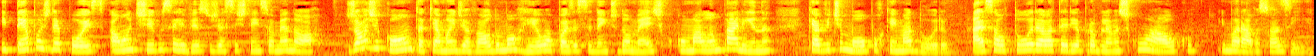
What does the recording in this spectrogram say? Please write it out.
e tempos depois ao antigo serviço de assistência ao menor. Jorge conta que a mãe de Evaldo morreu após acidente doméstico com uma lamparina que a vitimou por queimadura. A essa altura, ela teria problemas com álcool e morava sozinha.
